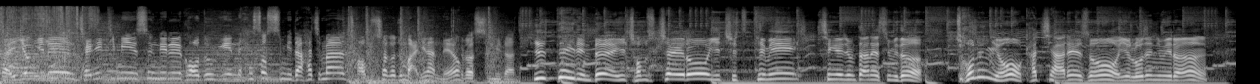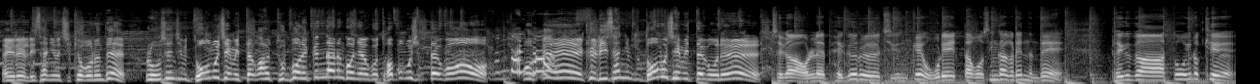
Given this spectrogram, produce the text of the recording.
자, 이 경기는 제니 팀이 승리를 거두긴 했었습니다. 하지만 점수차가 좀 많이 났네요. 그렇습니다. 1대1인데 이 점수 차이로 이 지스 팀이 승리를 좀 따냈습니다. 저는요 같이 아래에서 이 로제님이랑 이래 리사님을 지켜보는데 로제님이 너무 재밌다고 아, 두 번에 끝나는 거냐고 더 보고 싶다고 어, 예, 예, 그 리사님도 너무 재밌다고 오늘 제가 원래 배그를 지금 꽤 오래 했다고 생각을 했는데 배그가 또 이렇게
